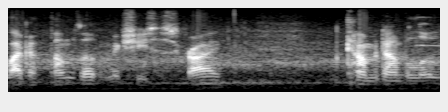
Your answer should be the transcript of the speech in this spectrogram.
like a thumbs up. Make sure you subscribe. Comment down below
